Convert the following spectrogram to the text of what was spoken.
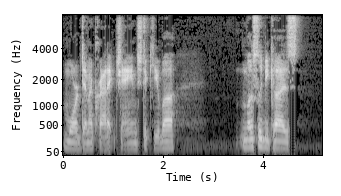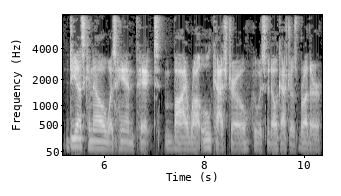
more democratic change to Cuba, mostly because Diaz Canel was handpicked by Raul Castro, who was Fidel Castro's brother,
